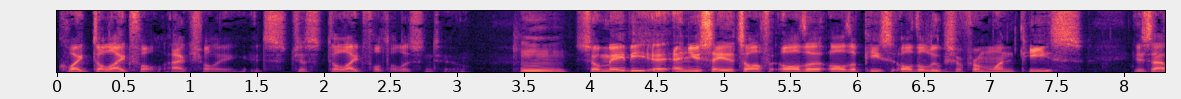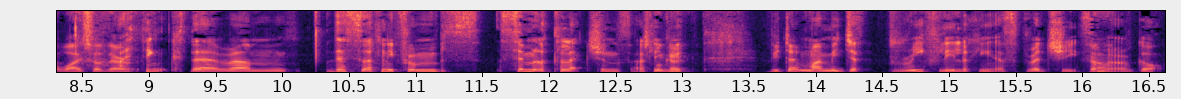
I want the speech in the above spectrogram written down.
quite delightful. Actually, it's just delightful to listen to. Mm. So maybe, and you say it's all all the all the piece all the loops are from one piece. Is that why? So they're. I think they're um, they're certainly from s- similar collections. Actually, Okay. if, you, if you don't mind me just briefly looking at a spreadsheet somewhere, Oh. I've got.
